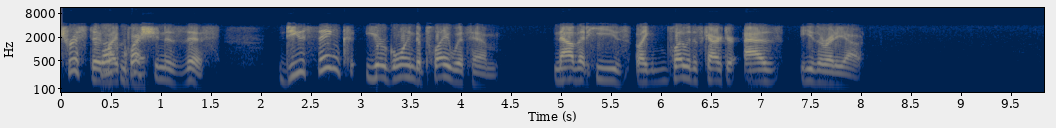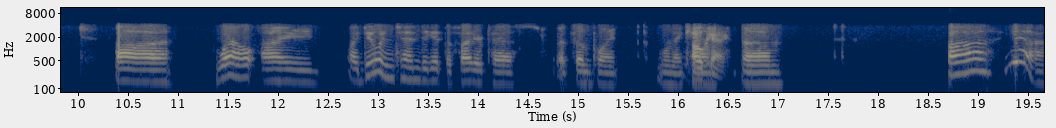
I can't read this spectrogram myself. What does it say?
Tristan, my question is this: Do you think you're going to play with him now that he's like play with his character as he's already out? Uh, well, I I do intend to get the fighter pass at some point when I can. Okay. Um. Uh, yeah.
